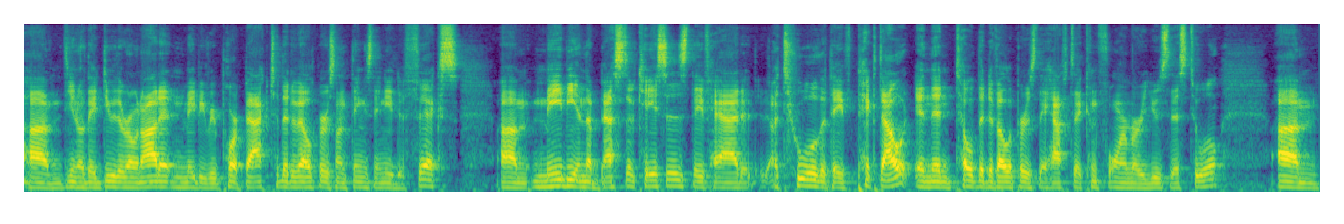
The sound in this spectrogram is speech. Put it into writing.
Um, you know, they do their own audit and maybe report back to the developers on things they need to fix. Um, maybe in the best of cases, they've had a tool that they've picked out and then told the developers they have to conform or use this tool. Um,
